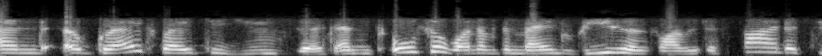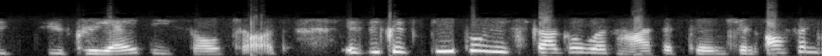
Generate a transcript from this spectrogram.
And a great way to use this, and also one of the main reasons why we decided to, to create these salt charts, is because people who struggle with hypertension often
